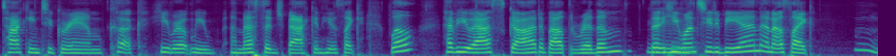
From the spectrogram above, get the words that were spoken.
talking to Graham Cook. He wrote me a message back and he was like, Well, have you asked God about the rhythm that he wants you to be in? And I was like, Hmm.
